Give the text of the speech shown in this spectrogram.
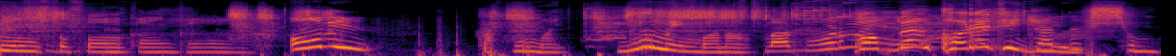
mi Evet. Mustafa? Kanka. Abi. Bak vurmayın. Vurmayın bana. Bak vurmayın. Bak ben karateciyim. Kardeşim.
